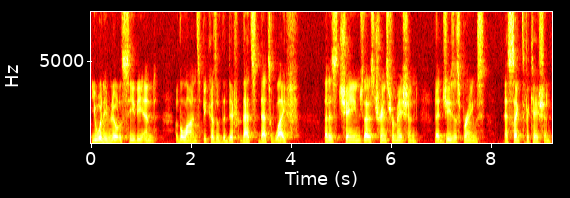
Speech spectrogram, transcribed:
you wouldn't even be able to see the end of the lines because of the different. That's, that's life. That is change. That is transformation that Jesus brings as sanctification.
